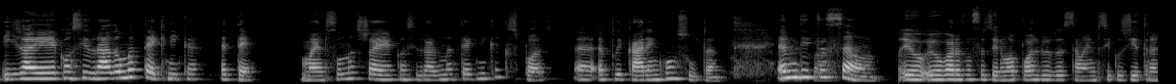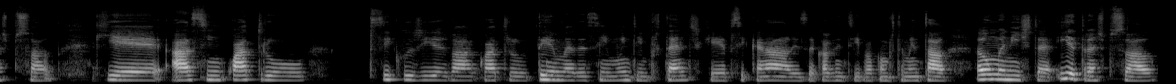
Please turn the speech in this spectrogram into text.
e já é considerada uma técnica até Mindfulness já é considerada uma técnica que se pode uh, aplicar em consulta. A meditação, eu, eu agora vou fazer uma pós-graduação em psicologia transpessoal, que é há assim quatro psicologias, vá, quatro temas assim muito importantes, que é a psicanálise, a cognitiva, a comportamental, a humanista e a transpessoal.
